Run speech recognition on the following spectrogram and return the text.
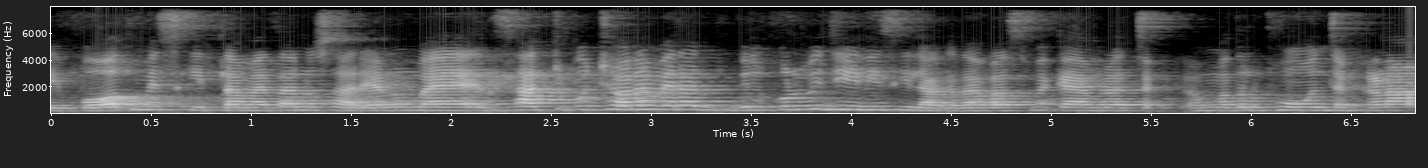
ਤੇ ਬਹੁਤ ਮਿਸ ਕੀਤਾ ਮੈਂ ਤੁਹਾਨੂੰ ਸਾਰਿਆਂ ਨੂੰ। ਮੈਂ ਸੱਚ ਪੁੱਛੋ ਨਾ, ਮੇਰਾ ਬਿਲਕੁਲ ਵੀ ਜੀ ਨਹੀਂ ਸੀ ਲੱਗਦਾ। ਬਸ ਮੈਂ ਕੈਮਰਾ ਮਤਲਬ ਫੋਨ ਚੱਕਣਾ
